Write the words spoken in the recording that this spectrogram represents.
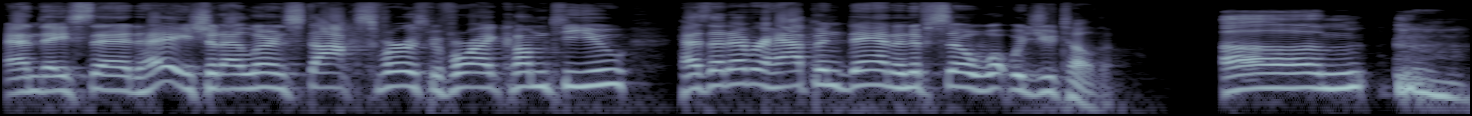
And they said, hey, should I learn stocks first before I come to you? Has that ever happened, Dan? And if so, what would you tell them? Um,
